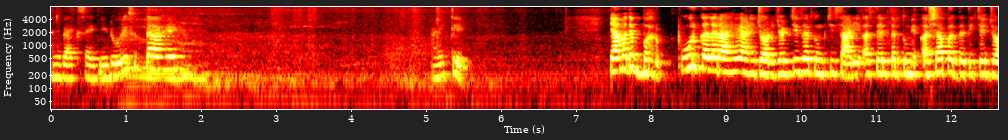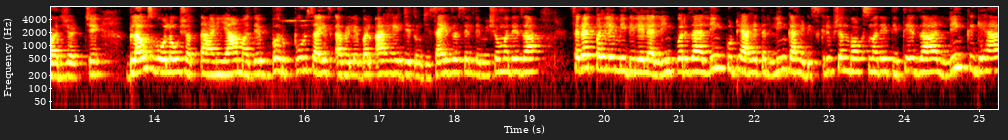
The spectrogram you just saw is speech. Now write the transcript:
आणि बॅक साईडनी डोरी सुद्धा आहे. आणि क्लिप यामध्ये भरपूर कलर आहे आणि जॉर्जटची जर तुमची साडी असेल तर तुम्ही अशा पद्धतीचे जॉर्जटचे ब्लाऊज बोलवू शकता आणि यामध्ये भरपूर साईज अवेलेबल आहे. जे तुमची साईज असेल ते मिशोमध्ये जा. सगळ्यात पहिले मी दिलेल्या लिंकवर जा. लिंक कुठे आहे तर लिंक आहे डिस्क्रिप्शन बॉक्समध्ये तिथे जा. लिंक घ्या.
